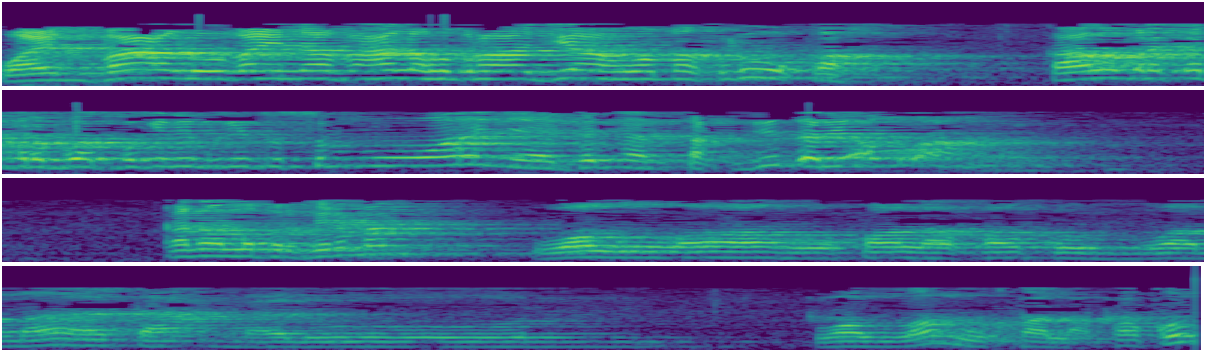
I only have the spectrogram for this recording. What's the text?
Wa in fa'alu fa inna fa'alahum raji'ah wa makhluqah. Kalau mereka berbuat begini begitu semuanya dengan takdir dari Allah. Karena Allah berfirman, "Wallahu khalaqakum wa ma ta'malun." Wallahu khalaqakum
